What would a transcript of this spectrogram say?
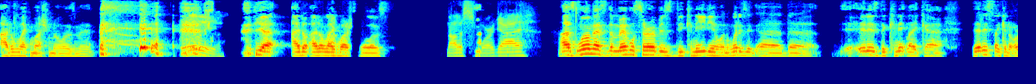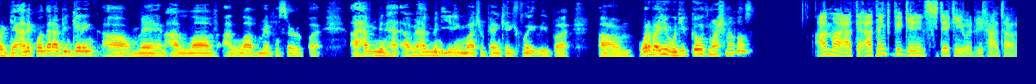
I don't like marshmallows, man. Really? Yeah, I don't. I don't like marshmallows. Not a s'more guy? As long as the maple syrup is the Canadian one. What is it? Uh, the it is the like uh, that is like an organic one that I've been getting. Oh man, I love I love maple syrup, but I haven't been ha- I haven't been eating much of pancakes lately. But um, what about you? Would you go with marshmallows? I might. I think. I think be getting sticky would be kind of tough.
